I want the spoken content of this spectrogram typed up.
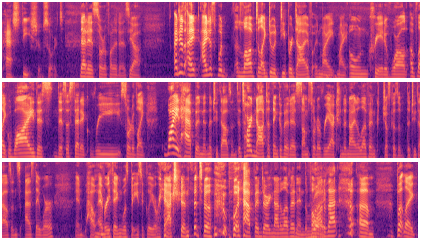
pastiche of sorts. That is sort of what it is, yeah. I just I, I just would love to like do a deeper dive in my my own creative world of like why this this aesthetic re sort of like why it happened in the 2000s. It's hard not to think of it as some sort of reaction to 9/11 just because of the 2000s as they were and how everything was basically a reaction to what happened during 9/11 and the fallout of that. Um, but like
